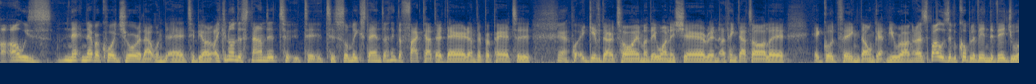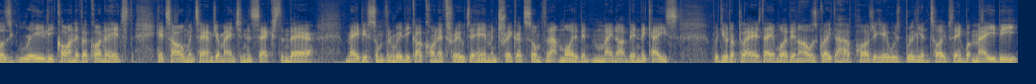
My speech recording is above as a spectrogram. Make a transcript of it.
always ne- never quite sure of that one. Uh, to be honest, I can understand it to, to to some extent. I think the fact that they're there and they're prepared to Yeah. put, give their time and they want to share, and I think that's all a, a good thing. Don't get me wrong. And I suppose if a couple of individuals really kind of a kind of hits hits home in terms you're mentioning Sexton there, maybe if something really got kind of through to him and triggered something that might have been might not have been the case with the other players. They might have been, oh, it was great to have Padraig here, it was brilliant type thing, but maybe.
